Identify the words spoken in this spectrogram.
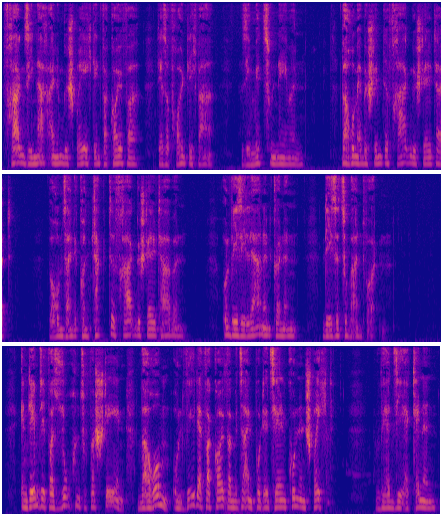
Fragen Sie nach einem Gespräch den Verkäufer, der so freundlich war, Sie mitzunehmen, warum er bestimmte Fragen gestellt hat, warum seine Kontakte Fragen gestellt haben und wie Sie lernen können, diese zu beantworten indem sie versuchen zu verstehen, warum und wie der Verkäufer mit seinen potenziellen Kunden spricht, werden sie erkennen,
